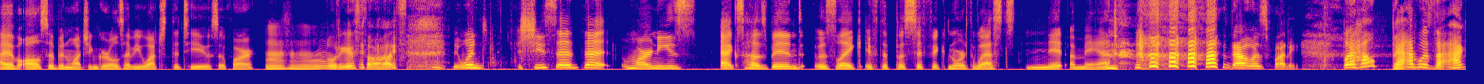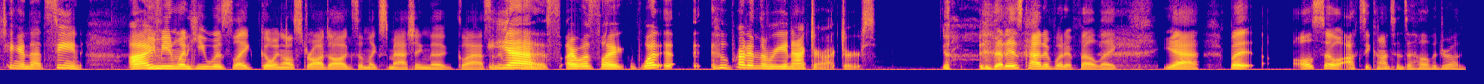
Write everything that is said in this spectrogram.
I have also been watching Girls. Have you watched the two so far? Mm-hmm. What are your thoughts? when she said that Marnie's ex-husband was like if the Pacific Northwest knit a man. that was funny. But how bad was the acting in that scene? I you mean when he was like going all straw dogs and like smashing the glass and yes, I was like, what? Who brought in the reenactor actors? that is kind of what it felt like. Yeah, but also OxyContin's a hell of a drug.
